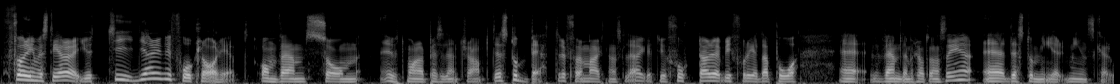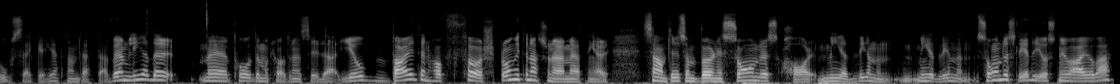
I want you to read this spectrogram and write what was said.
För investerare, ju tidigare vi får klarhet om vem som utmanar president Trump, desto bättre för marknadsläget. Ju fortare vi får reda på eh, vem Demokraterna är, eh, desto mer minskar osäkerheten om detta. Vem leder eh, på Demokraternas sida? Joe Biden har försprånget i nationella mätningar samtidigt som Bernie Sanders har medvinden. medvinden. Sanders leder just nu Iowa.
